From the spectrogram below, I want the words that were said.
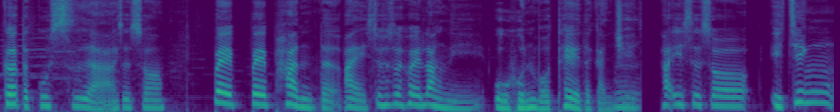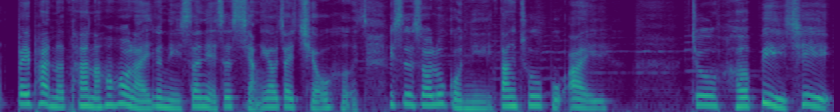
歌的故事啊，就是说被背叛的爱，就是会让你五魂不退的感觉。嗯、他意思说已经背叛了他，然后后来一个女生也是想要再求和。意思说，如果你当初不爱，就何必去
